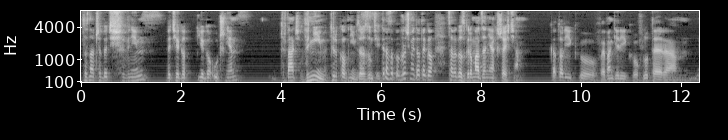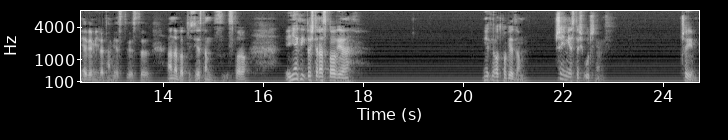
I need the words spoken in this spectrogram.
Co znaczy być w nim, być jego, jego uczniem, trwać w nim, tylko w nim, zrozumcie. I teraz wróćmy do tego całego zgromadzenia chrześcijan. Katolików, ewangelików, luteran, nie wiem ile tam jest, jest anabaptystów, jest tam sporo. I niech mi ktoś teraz powie, niech mi odpowiedzą, czyim jesteś uczniem? Czyim?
